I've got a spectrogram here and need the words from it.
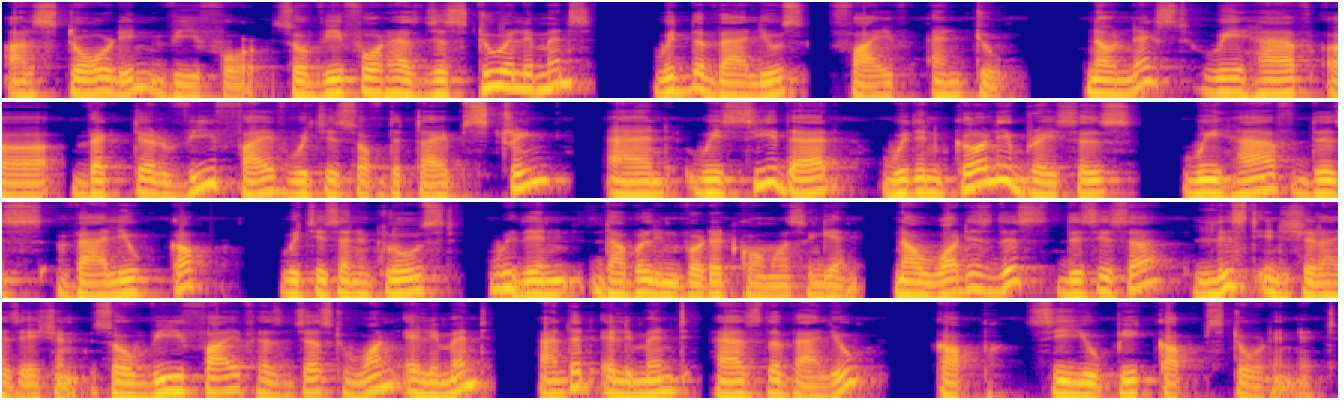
are stored in V4. So V4 has just two elements with the values 5 and 2. Now next we have a vector v5 which is of the type string and we see that within curly braces we have this value cup which is enclosed within double inverted commas again. Now what is this? This is a list initialization. So v5 has just one element and that element has the value cup, cup, cup stored in it.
